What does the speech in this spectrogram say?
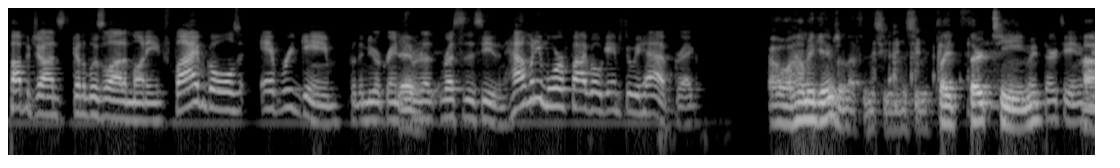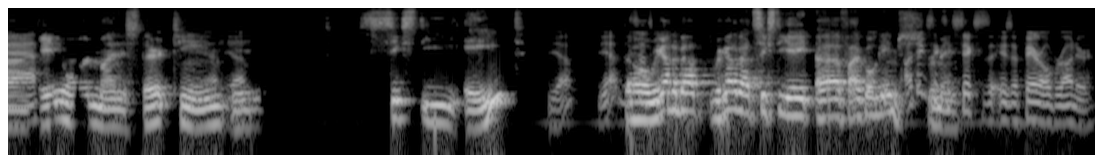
Papa John's gonna lose a lot of money. Five goals every game for the New York Rangers for the rest of the season. How many more five goal games do we have, Greg? Oh, how many games are left in the season? Let's see. We've played thirteen. Wait, thirteen. Uh, math. 81 minus 13 Yeah, yeah. is 68. Yeah, yeah. So we good. got about we got about 68 uh, five goal games. I think sixty-six is a, is a fair over/under.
